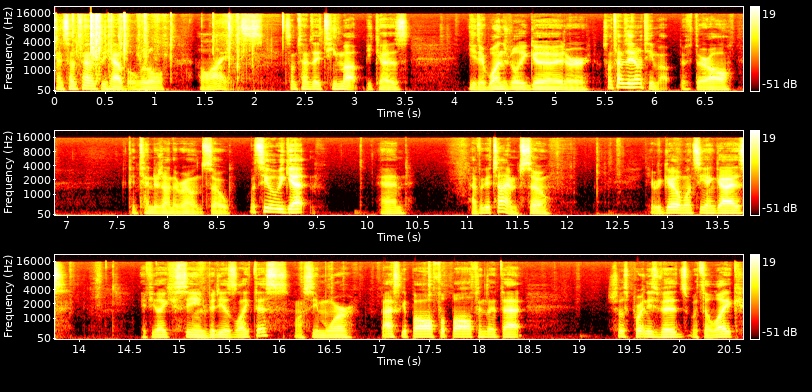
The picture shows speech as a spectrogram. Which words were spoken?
And sometimes we have a little alliance. Sometimes they team up because either one's really good or sometimes they don't team up if they're all contenders on their own. So let's see what we get and have a good time. So here we go. Once again, guys, if you like seeing videos like this, want to see more basketball, football, things like that, show support in these vids with a like,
